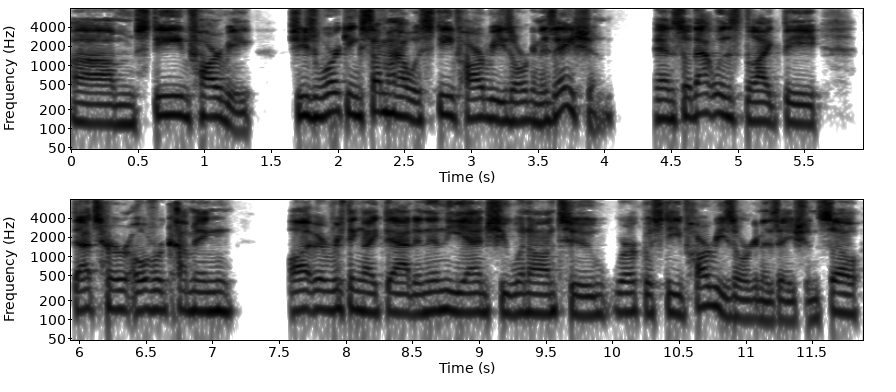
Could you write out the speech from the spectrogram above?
um Steve Harvey. She's working somehow with Steve Harvey's organization, and so that was like the that's her overcoming everything like that. And in the end, she went on to work with Steve Harvey's organization. So,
